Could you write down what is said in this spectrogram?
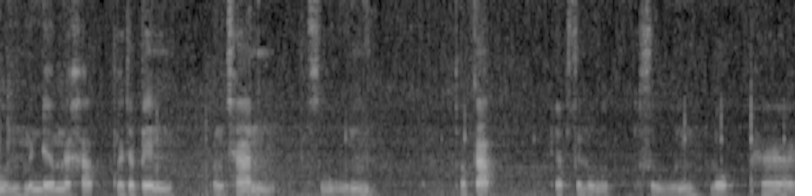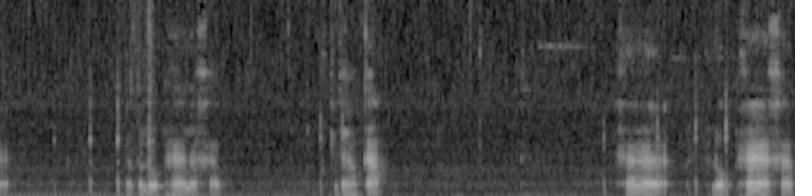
0เหมือนเดิมนะครับ ก็จะเป็นฟังก์ชัน0เท่ากับ absolute 0ลบ5แล้วก็ลบ5นะครับ ก็จะเท่ากับ ห้าลบห้าครับ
